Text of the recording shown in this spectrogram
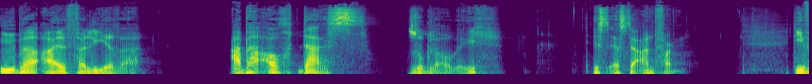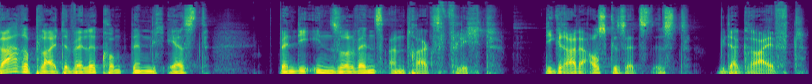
überall Verlierer. Aber auch das so glaube ich, ist erst der Anfang. Die wahre Pleitewelle kommt nämlich erst, wenn die Insolvenzantragspflicht, die gerade ausgesetzt ist, wieder greift.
